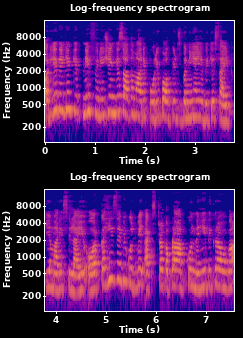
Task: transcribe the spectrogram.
और ये देखिए कितनी फिनिशिंग के साथ हमारी पूरी पॉकेट्स बनी है। ये देखिए साइड की हमारी सिलाई और कहीं से भी कुछ भी एक्स्ट्रा कपड़ा आपको नहीं दिख रहा होगा।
